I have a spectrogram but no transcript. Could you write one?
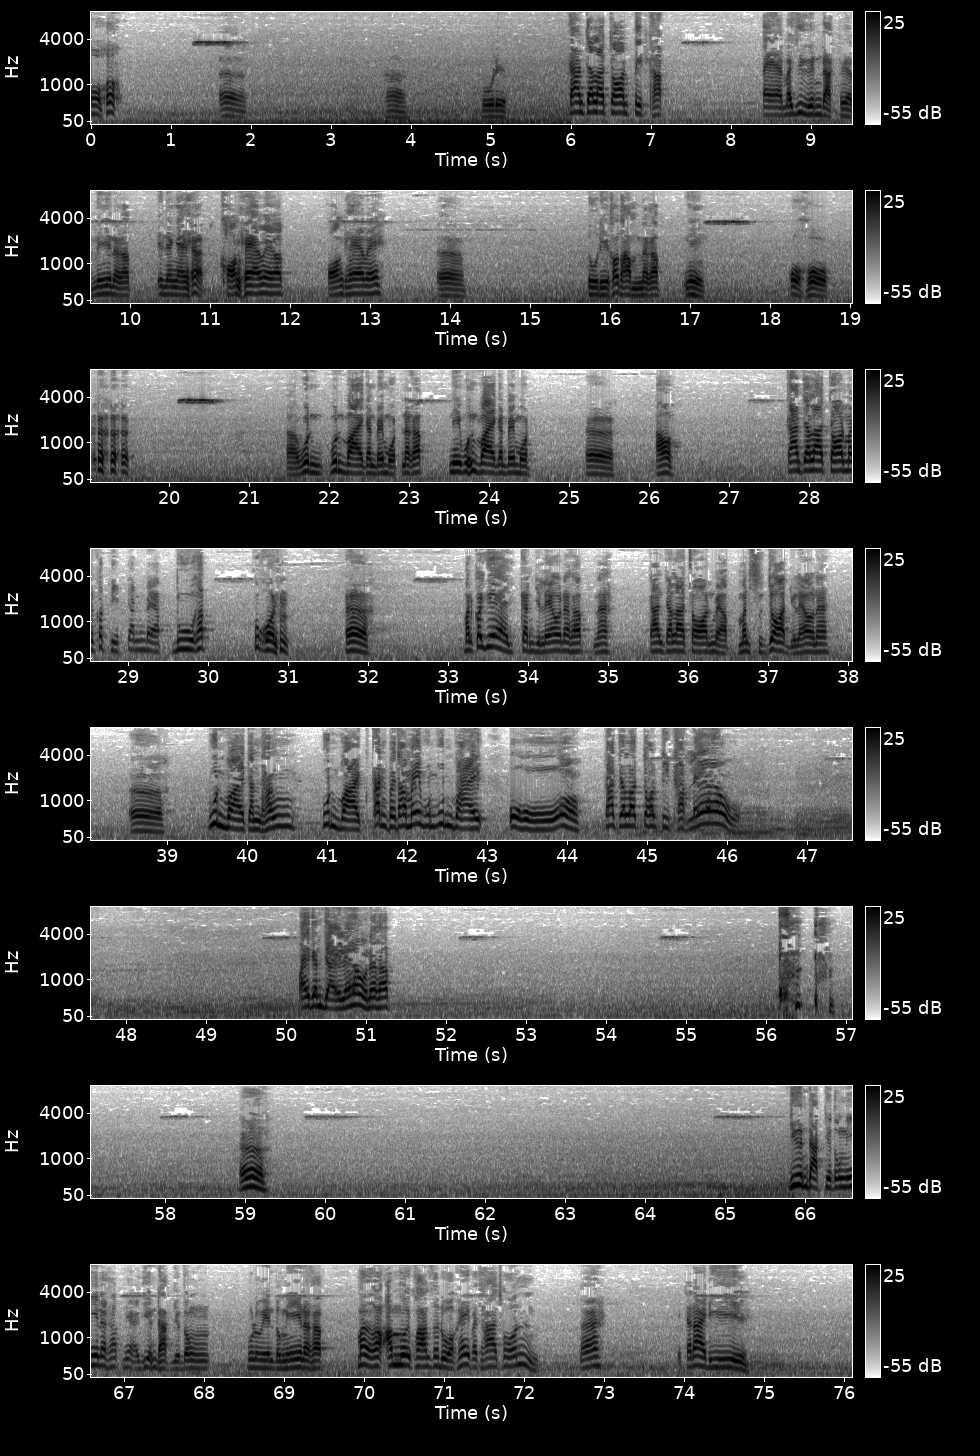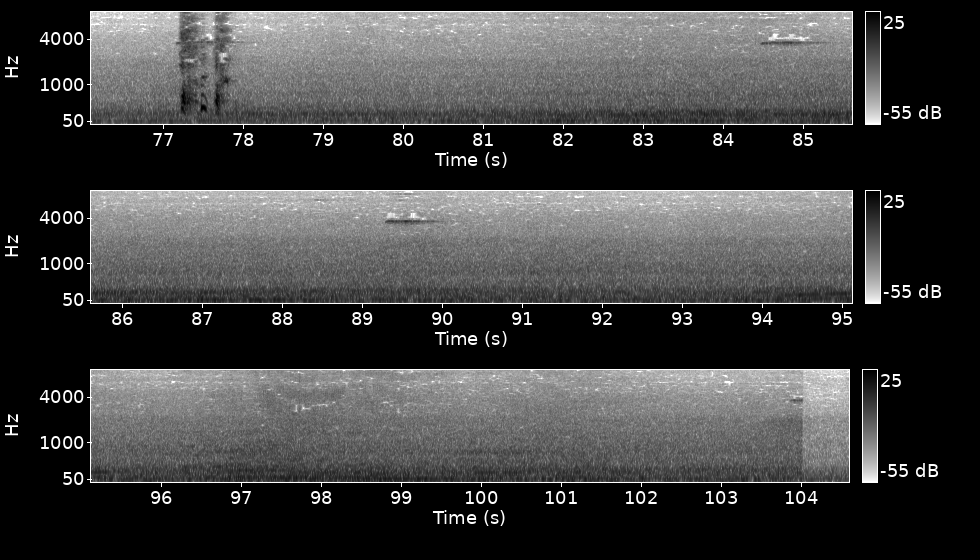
เออเออดูดิการจราจรติดขัด แต่มายืนดักแบบนี้นะครับ เป็นยังไงฮะของแท้ไหมครับ ของแท้ไหมเออดูดีเขาทำนะครับ นี่ โอ้โหวุ่นวุ่นวายกันไปหมดนะครับ นี่วุ่นวายกันไปหมด เออ เอา การจราจรมันก็ติดกันแบบดูครับ ทุกคน เออ มันก็แย่กันอยู่แล้วนะครับ นะการจราจรแบบมันสุดยอดอยู่แล้วนะ เออ วุ่นวายกันทั้งวุ่นวายท่านไปทำให้วุ่นวุ่นวาย โอ้โห การจราจรติดขัดแล้ว ไปกันใหญ่แล้วนะครับ เออ ยืนดักอยู่ตรงนี้นะครับ เนี่ย ยืนดักอยู่ตรงบริเวณตรงนี้นะครับมันก็อำนวยความสะดวกให้ประชาชน นะจะได้ดี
